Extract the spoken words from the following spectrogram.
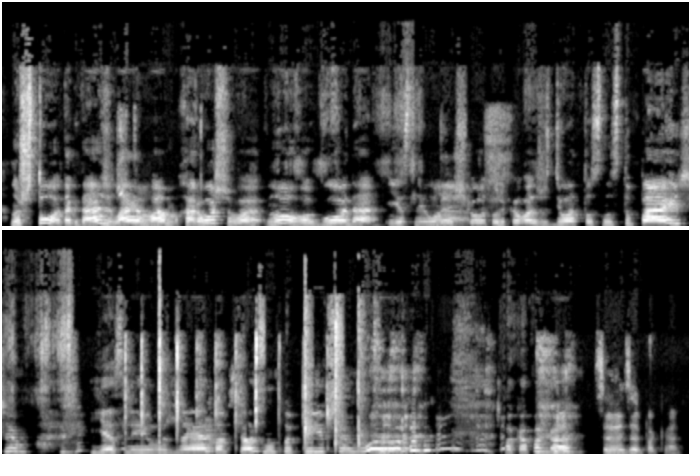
Ну что, тогда желаем что? вам хорошего Нового года. Если он да. еще только вас ждет, то с наступающим. Если уже, то все с наступившим. Пока-пока. Все, все, пока.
